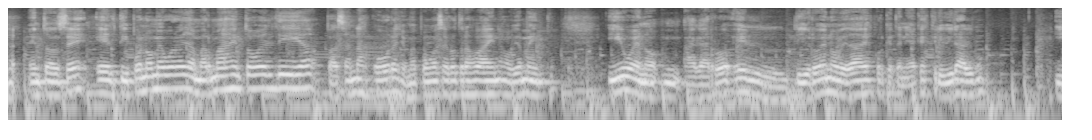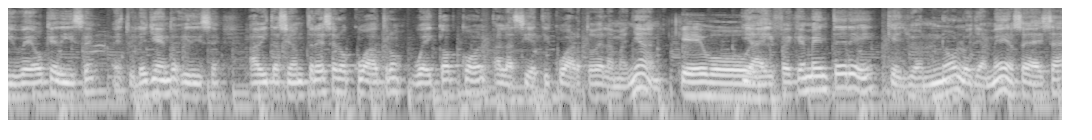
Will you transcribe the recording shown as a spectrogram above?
Entonces, el tipo no me vuelve a llamar más en todo el día, pasan las horas, yo me pongo a hacer otras vainas, obviamente. Y bueno, agarro el libro de novedades porque tenía que escribir algo y veo que dice, estoy leyendo y dice, habitación 304, wake up call a las 7 y cuarto de la mañana. Qué bola. Y ahí fue que me enteré que yo no lo llamé, o sea, esa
